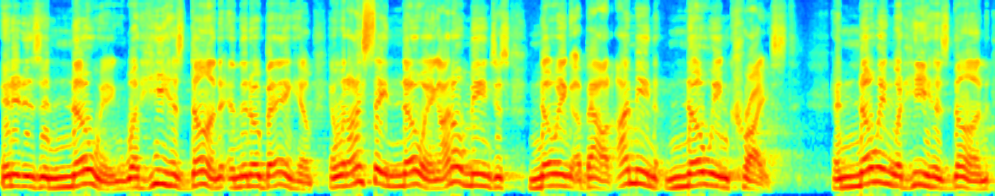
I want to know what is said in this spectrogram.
And it is in knowing what He has done and then obeying Him. And when I say knowing, I don't mean just knowing about, I mean knowing Christ and knowing what He has done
